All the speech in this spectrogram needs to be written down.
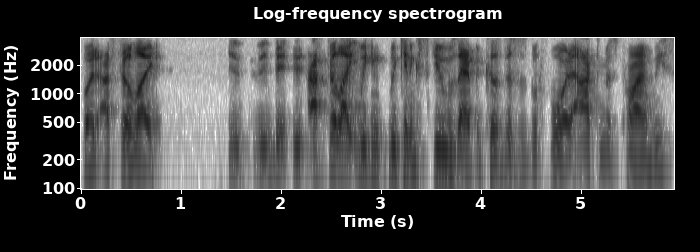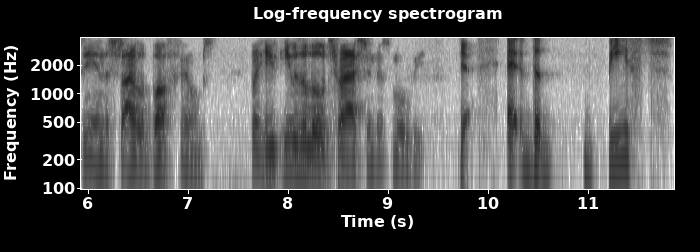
but I feel like I feel like we can we can excuse that because this is before the Optimus Prime we see in the Shia LaBeouf films. But he he was a little trash in this movie. Yeah, eh, the Beast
